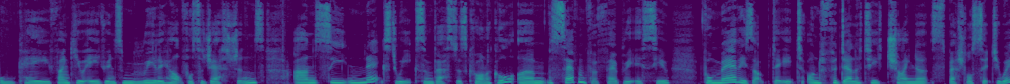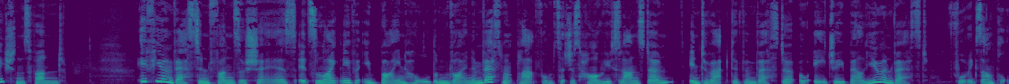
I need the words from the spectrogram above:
Okay, thank you, Adrian. Some really helpful suggestions. And see next week's Investors Chronicle, um, the 7th of February issue, for Mary's update on Fidelity China Special Situations Fund. If you invest in funds or shares, it's likely that you buy and hold them via an investment platform such as Hargreaves Lansdown, Interactive Investor, or AJ Bell Youinvest, for example.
